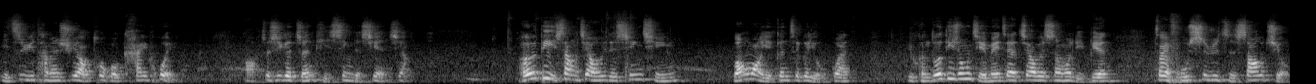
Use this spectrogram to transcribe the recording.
以至于他们需要透过开会。啊，这是一个整体性的现象。何必上教会的心情，往往也跟这个有关。有很多弟兄姐妹在教会生活里边，在服侍日子稍久，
